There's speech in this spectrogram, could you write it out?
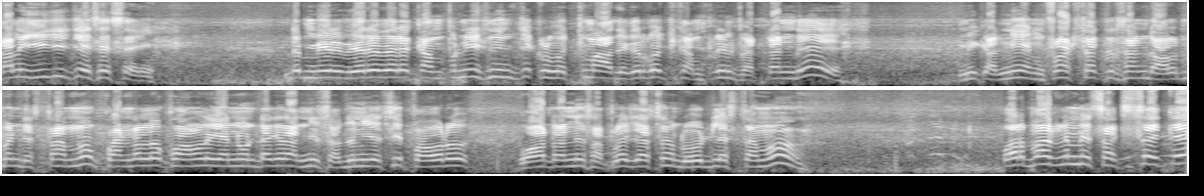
చాలా ఈజీ చేసేసాయి. అంటే మీరు వేరే వేరే కంపెనీస్ నుంచి ఇక్కడ వచ్చి మా దగ్గరకు వచ్చి కంపెనీలు పెట్టండి. మీకు అన్ని ఇన్ఫ్రాస్ట్రక్చర్స్ అండ్ డెవలప్మెంట్ ఇస్తాము. కొండలు కోనలు ఇవన్నీ ఉంటాయి కదా అన్నీ సదును చేసి పవర్ వాటర్ అన్నీ సప్లై చేస్తాం రోడ్లు ఇస్తాము. పొరపాటున మీరు సక్సెస్ అయితే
